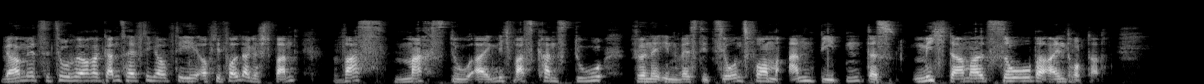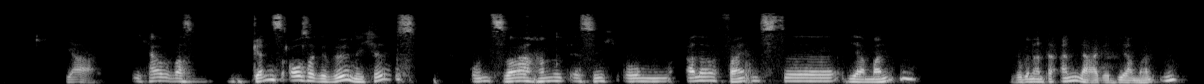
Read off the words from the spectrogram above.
wir haben jetzt die Zuhörer ganz heftig auf die, auf die Folter gespannt. Was machst du eigentlich? Was kannst du für eine Investitionsform anbieten, das mich damals so beeindruckt hat? Ja, ich habe was ganz Außergewöhnliches. Und zwar handelt es sich um allerfeinste Diamanten, sogenannte Anlagediamanten.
